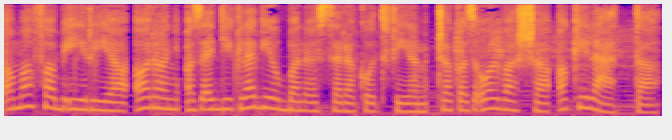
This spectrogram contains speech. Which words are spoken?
A Mafab írja, Arany, az egyik legjobban összerakott film, csak az olvassa, aki látta.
